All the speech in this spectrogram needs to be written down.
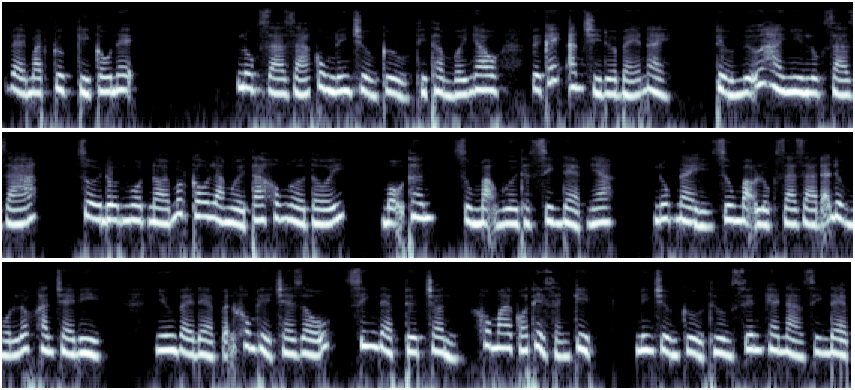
vẻ mặt cực kỳ câu nệ. Lục Giá Giá cùng Ninh Trường Cửu thì thầm với nhau về cách ăn chỉ đứa bé này. Tiểu nữ hài nhìn Lục Giá Giá, rồi đột ngột nói một câu làm người ta không ngờ tới. Mẫu thân, dung mạo người thật xinh đẹp nha. Lúc này dung mạo Lục Giá Giá đã được một lớp khăn che đi, nhưng vẻ đẹp vẫn không thể che giấu, xinh đẹp tuyệt trần, không ai có thể sánh kịp. Ninh Trường Cửu thường xuyên khen nàng xinh đẹp,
